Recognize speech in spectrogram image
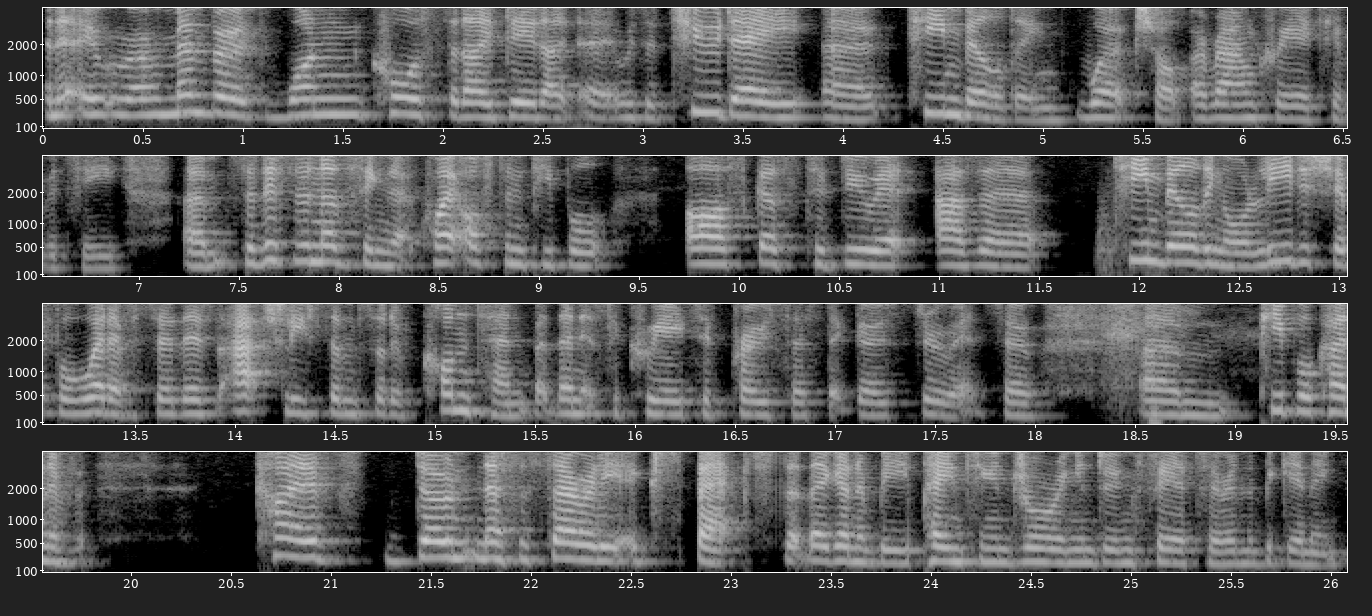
And I remember one course that I did, it was a two day uh, team building workshop around creativity. Um, so, this is another thing that quite often people ask us to do it as a team building or leadership or whatever. So, there's actually some sort of content, but then it's a creative process that goes through it. So, um, people kind of kind of don't necessarily expect that they're going to be painting and drawing and doing theatre in the beginning.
